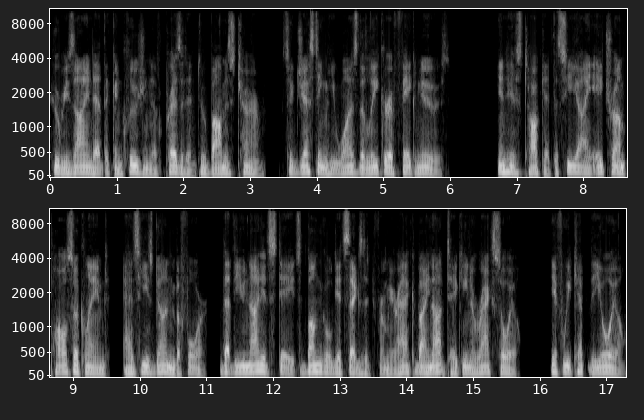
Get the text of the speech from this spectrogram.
who resigned at the conclusion of President Obama's term, suggesting he was the leaker of fake news. In his talk at the CIA Trump also claimed, as he's done before, that the United States bungled its exit from Iraq by not taking Iraq's oil. If we kept the oil,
